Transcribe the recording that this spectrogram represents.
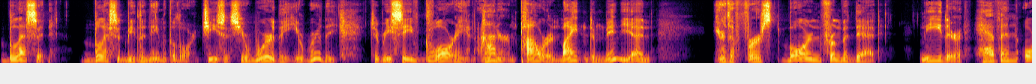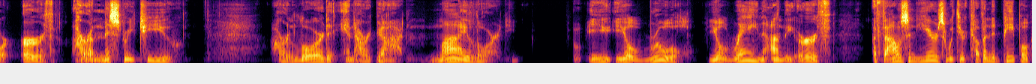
Blessed, blessed be the name of the Lord. Jesus, you're worthy. You're worthy to receive glory and honor and power and might and dominion. You're the firstborn from the dead. Neither heaven or earth are a mystery to you. Our Lord and our God, my Lord, you'll rule, you'll reign on the earth a thousand years with your covenanted people.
